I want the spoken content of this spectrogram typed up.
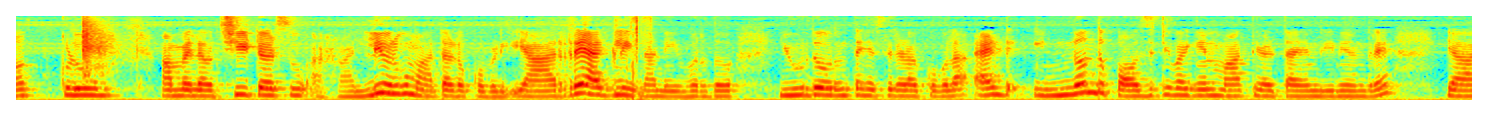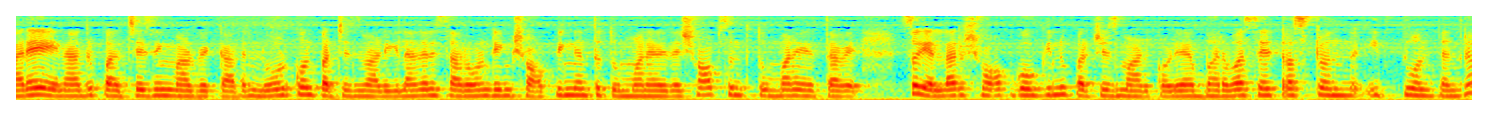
ಮಕ್ಕಳು ಆಮೇಲೆ ಅವ್ರ ಚೀಟರ್ಸು ಅಲ್ಲಿವರೆಗೂ ಮಾತಾಡೋಕ್ಕೋಬೇಡಿ ಯಾರೇ ಆಗಲಿ, ನಾನು ಇವ್ರದ್ದು ಇವ್ರದವ್ರು ಅಂತ ಹೆಸರು ಹೇಳೋಕ್ಕೋಗಲ್ಲ ಆ್ಯಂಡ್ ಇನ್ನೊಂದು ಪಾಸಿಟಿವ್ ಆಗಿ ಏನು ಮಾತು ಹೇಳ್ತಾ ಇದ್ದೀನಿ ಅಂದರೆ ಯಾರೇ ಏನಾದರೂ ಪರ್ಚೇಸಿಂಗ್ ಮಾಡಬೇಕಾದ್ರೆ ನೋಡ್ಕೊಂಡು ಪರ್ಚೇಸ್ ಮಾಡಿ. ಇಲ್ಲಾಂದರೆ ಸರೌಂಡಿಂಗ್ ಶಾಪಿಂಗ್ ಅಂತೂ ತುಂಬಾ ಇದೆ. ಶಾಪ್ಸ್ ಅಂತೂ ತುಂಬಾ ಇರ್ತವೆ. ಸೊ ಎಲ್ಲರೂ ಶಾಪ್ಗೆ ಹೋಗಿನೂ ಪರ್ಚೇಸ್ ಮಾಡ್ಕೊಳ್ಳಿ. ಭರವಸೆ ಟ್ರಸ್ಟ್ ಒಂದು ಇತ್ತು ಅಂತಂದರೆ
